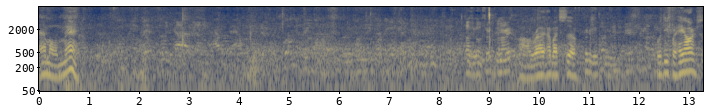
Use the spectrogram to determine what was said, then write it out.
Ammo, man. How's it going, sir? Doing all right? All right, how about yourself? Pretty good. Pretty good. What these for ARs?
